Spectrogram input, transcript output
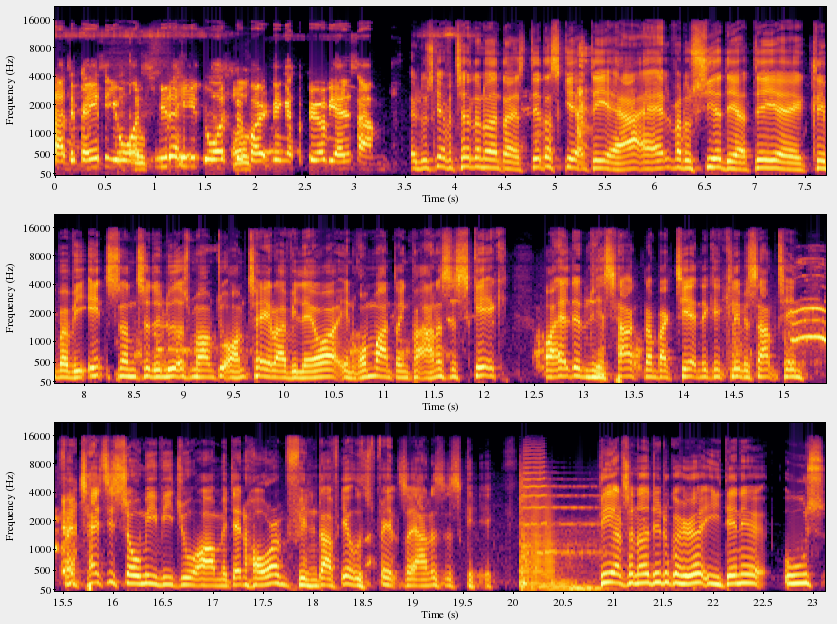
tager tilbage til jorden, smitter hele jordens Okay. befolkning, og så dør vi alle sammen. Nu skal jeg fortælle dig noget, Andreas. Det, der sker, det er, at alt, hvad du siger der, det øh, klipper vi ind, sådan, så det lyder som om, du omtaler, at vi laver en rumvandring på Anders' skæg, og alt det, du lige har sagt om bakterierne, kan klippes sammen til en fantastisk somi-video om øh, den horrorfilm, der er ved at udspille sig i Anders' skæg. Det er altså noget af det, du kan høre i denne uges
